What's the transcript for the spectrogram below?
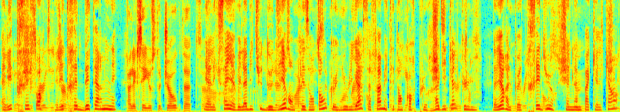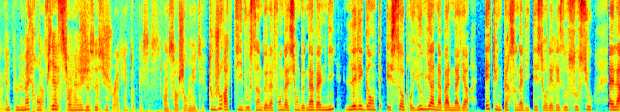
Elle est très forte, elle est très déterminée. Et Alexei avait uh, l'habitude de dire en plaisantant que Yulia, sa femme, était encore plus radicale que lui. D'ailleurs, elle peut être très dure. Si elle n'aime pas quelqu'un, elle peut le mettre en pièces sur les réseaux sociaux. Toujours active au sein de la fondation de Navalny, l'élégante et sobre Yulia Navalnaya est une personnalité sur les réseaux sociaux. Elle a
